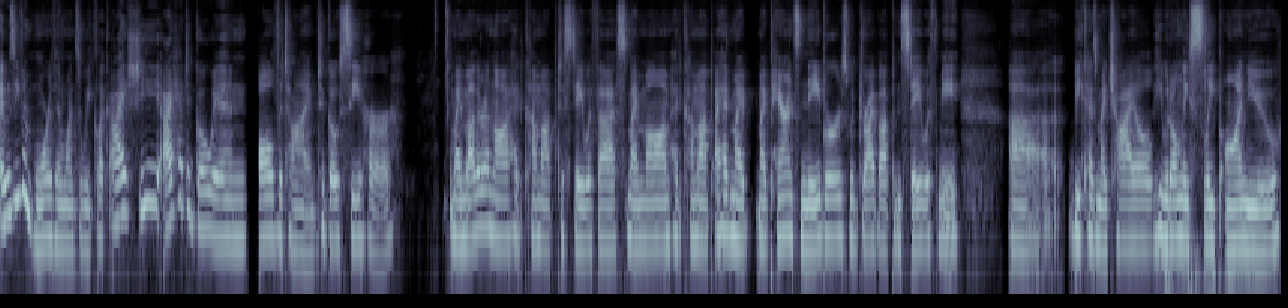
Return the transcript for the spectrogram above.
It was even more than once a week. Like I, she, I had to go in all the time to go see her. My mother-in-law had come up to stay with us. My mom had come up. I had my my parents' neighbors would drive up and stay with me uh, because my child he would only sleep on you.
